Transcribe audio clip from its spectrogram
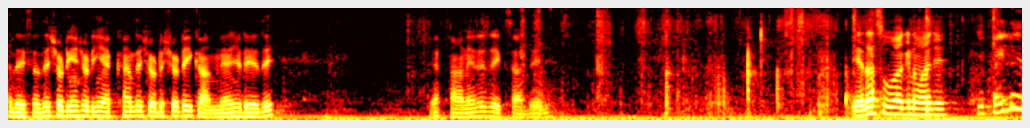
ਇਹ ਦੇਖ ਸਕਦੇ ਛੋਟੀਆਂ ਛੋਟੀਆਂ ਅੱਖਾਂ ਤੇ ਛੋਟੇ ਛੋਟੇ ਕੰਨ ਆ ਜਿਹੜੇ ਇਹਦੇ। ਤੇ ਥਾਣੇ ਦੇ ਦੇਖ ਸਕਦੇ ਜੀ। ਇਹਦਾ ਸੂਆ ਕਿਨਵਾ ਜੇ? ਇਹ ਪਹਿਲੇ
